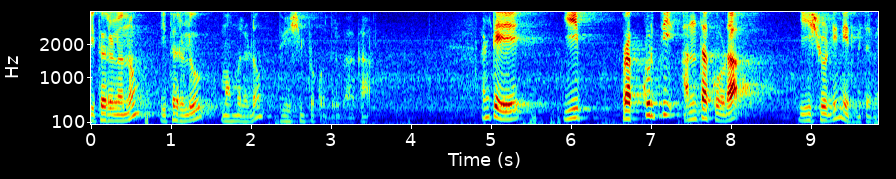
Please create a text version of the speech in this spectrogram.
ఇతరులను ఇతరులు మమ్మలను ద్వేషింపకొద్దురుగాక అంటే ఈ ప్రకృతి అంతా కూడా ఈశ్వరుడి నిర్మితమే.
